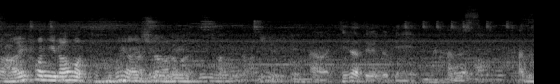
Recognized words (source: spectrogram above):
あ iPhone にラマってすごい相性悪いよ。あのいざという時に外す外すために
